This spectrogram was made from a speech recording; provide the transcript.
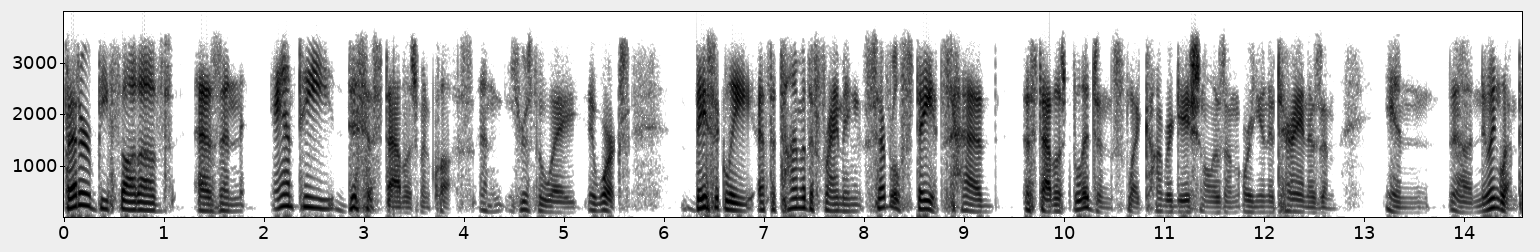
better be thought of as an anti-disestablishment clause. And here's the way it works. Basically, at the time of the framing, several states had established religions like Congregationalism or Unitarianism in uh, New England,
